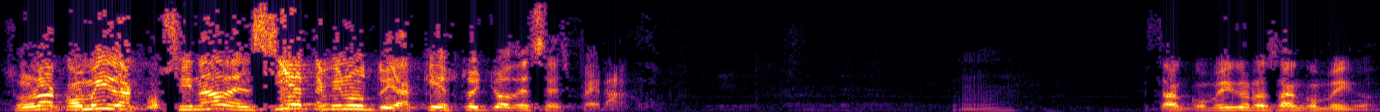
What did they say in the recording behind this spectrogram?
Es una comida cocinada en siete minutos y aquí estoy yo desesperado. ¿Mm? ¿Están conmigo o no están conmigo?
